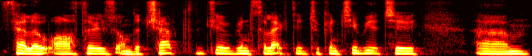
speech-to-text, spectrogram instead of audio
fellow authors on the chapter that you've been selected to contribute to, um,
